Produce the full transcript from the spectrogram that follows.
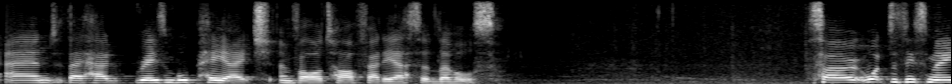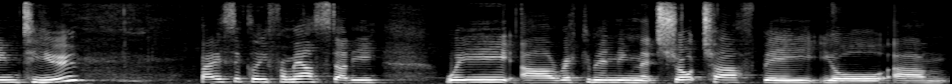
and they had reasonable pH and volatile fatty acid levels. So what does this mean to you? Basically from our study we are recommending that short chaff be your um,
